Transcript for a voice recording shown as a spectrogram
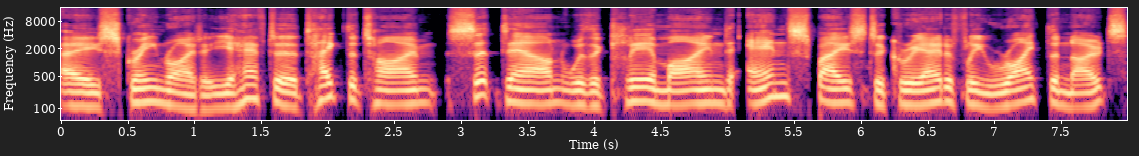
a screenwriter. You have to take the time, sit down with a clear mind and space to creatively write the notes.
